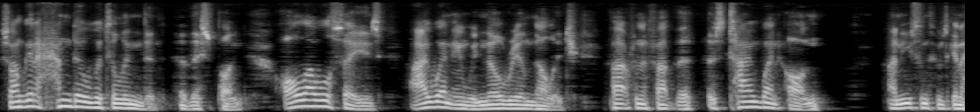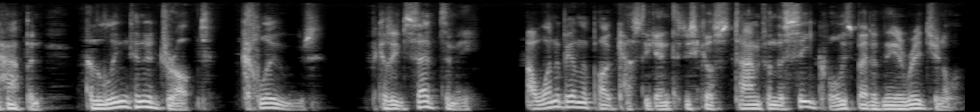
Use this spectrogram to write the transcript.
So I'm going to hand over to Lyndon at this point. All I will say is I went in with no real knowledge apart from the fact that as time went on, I knew something was going to happen. And Lyndon had dropped clues because he'd said to me, I want to be on the podcast again to discuss times when the sequel is better than the original.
